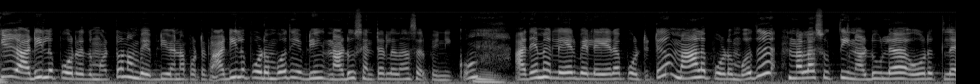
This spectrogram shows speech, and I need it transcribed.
கீழே அடியில் போடுறது மட்டும் நம்ம எப்படி வேணால் போட்டுக்கலாம். அடியில் போடும்போது எப்படியும் நடு சென்டரில் தான் சார் போய் நிற்கும் அதே மாதிரி லேயர் பை லேயராக போட்டுட்டு மேலே போடும்போது நல்லா சுற்றி நடுவில் ஓரத்தில்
